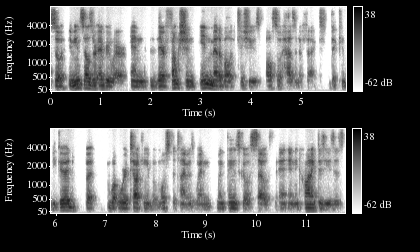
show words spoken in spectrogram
So immune cells are everywhere, and their function in metabolic tissues also has an effect that can be good, but what we're talking about most of the time is when when things go south and, and, in chronic diseases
